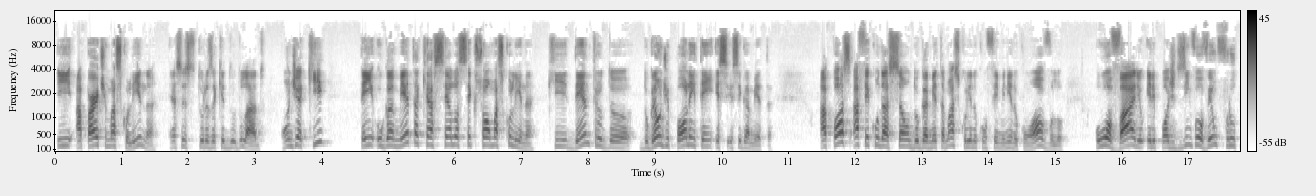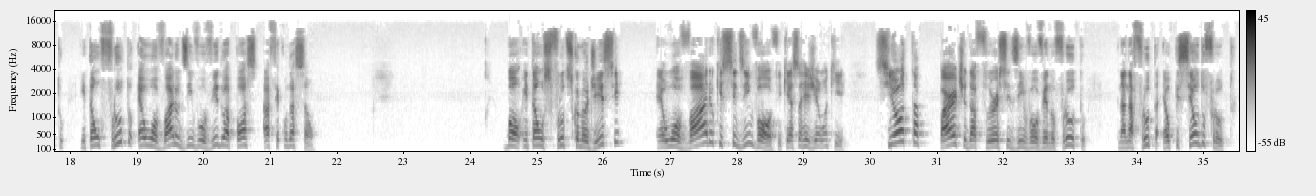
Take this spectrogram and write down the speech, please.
E a parte masculina, essas estruturas aqui do, do lado. Onde aqui tem o gameta, que é a célula sexual masculina, que dentro do, do grão de pólen tem esse, esse gameta. Após a fecundação do gameta masculino com o feminino, com óvulo, o ovário ele pode desenvolver um fruto. Então, o fruto é o ovário desenvolvido após a fecundação. Bom, então os frutos, como eu disse, é o ovário que se desenvolve, que é essa região aqui. Se outra parte da flor se desenvolver no fruto, na, na fruta, é o pseudofruto.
